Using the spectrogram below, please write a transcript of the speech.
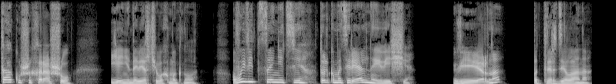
«Так уж и хорошо», — я недоверчиво хмыкнула. «Вы ведь цените только материальные вещи». «Верно», — подтвердила она.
